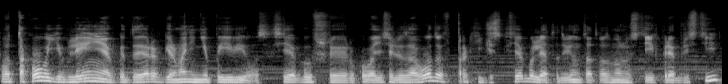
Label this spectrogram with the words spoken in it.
вот такого явления в ГДР в Германии не появилось. Все бывшие руководители заводов, практически все были отодвинуты от возможности их приобрести.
